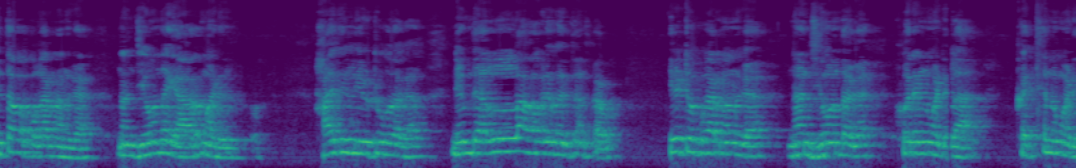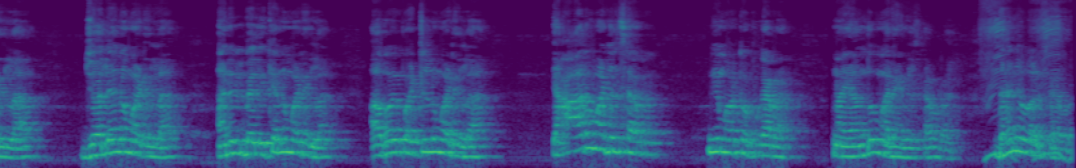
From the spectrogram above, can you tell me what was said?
ಇಂಥ ಉಪಕಾರ ನನಗೆ. ನನ್ನ ಜೀವನದಾಗ ಯಾರೂ ಮಾಡಿಲ್ಲ. ಇಲ್ಲಿ ಯೂಟ್ಯೂಬ್ದಾಗ ನಿಮ್ದು ಎಲ್ಲ ಹೊಗಳಿ ಬರೀತಾನೆ ಸಾಹೇಬ್ರ. ಎಷ್ಟು ಉಪಕಾರ ನನಗೆ. ನಾನು ಜೀವನದಾಗ ಕೊರೆನೂ ಮಾಡಿಲ್ಲ, ಕತ್ತೆನೂ ಮಾಡಿಲ್ಲ, ಜ್ವಲೆನೂ ಮಾಡಿಲ್ಲ, ಅನಿಲ್ ಬೆಲಿಕೆನೂ ಮಾಡಿಲ್ಲ, ಅಭಯ್ ಪಟೇಲ್ನೂ ಮಾಡಿಲ್ಲ. ಯಾರು ಮಾಡಿಲ್ಲ ಸಾಹೇಬ್ರ. ನೀವು ಮಾಡೋ ಉಪಕಾರ. ನಾ ಎಂದೂ ಮರೆಯಂಗಿಲ್ಲ ಸಾಬ್ರ ಧನ್ಯವಾದ ಸಾಬ್ರ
